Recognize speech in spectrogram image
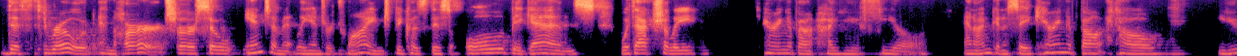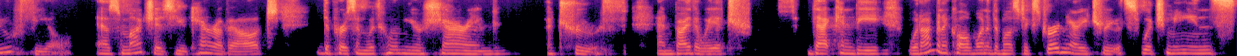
the throat and the heart are so intimately intertwined because this all begins with actually caring about how you feel. And I'm going to say caring about how you feel as much as you care about the person with whom you're sharing a truth. And by the way, a truth that can be what I'm going to call one of the most extraordinary truths, which means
